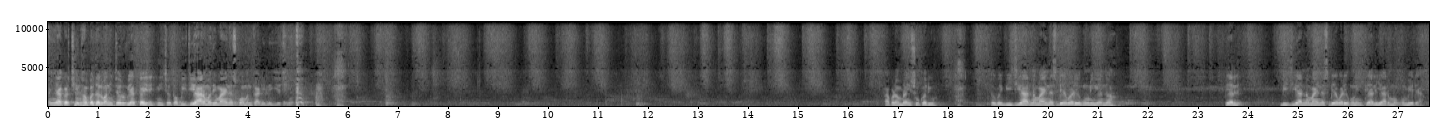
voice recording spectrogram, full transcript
અહીંયા આગળ ચિહ્ન બદલવાની જરૂરિયાત કઈ રીતની છે? તો બીજી હારમાંથી માઇનસ કોમન કાઢી લઈએ છીએ. આપણે હમણાં શું કર્યું? તો ભાઈ બીજી હારને માઇનસ બે વડે ગુણી અને પહેલી બીજી હારને માઇનસ બે વડે ગુણીને પહેલી હારમાં ઉમેર્યા.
